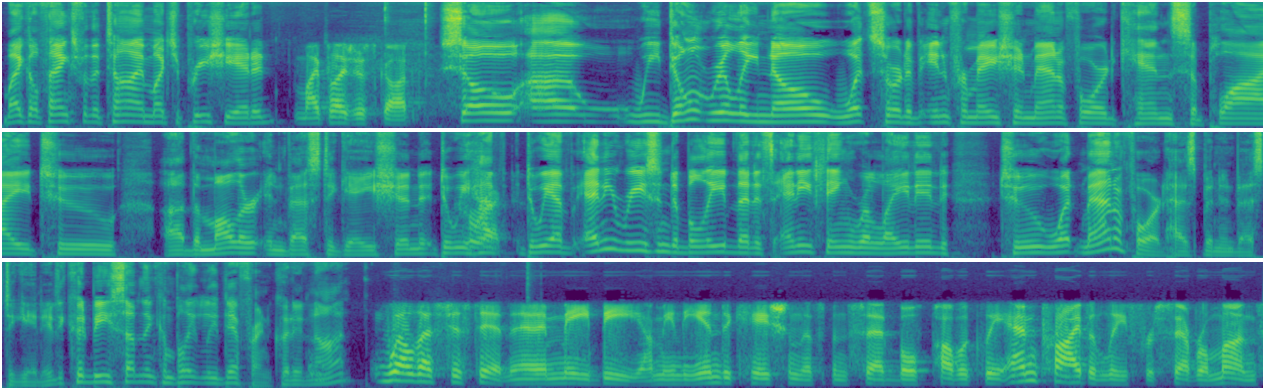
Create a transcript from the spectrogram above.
Michael, thanks for the time, much appreciated. My pleasure, Scott. So uh, we don't really know what sort of information Manafort can supply to uh, the Mueller investigation. Do we Correct. have do we have any reason to believe that it's anything related to what Manafort has been investigated? It could be something completely different, could it not? Well, that's just it. And it may be. I mean, the indication that's been said both publicly and privately for several months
